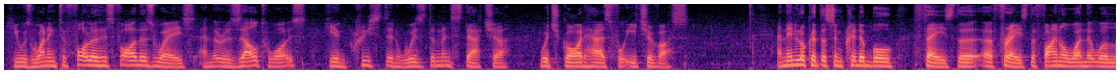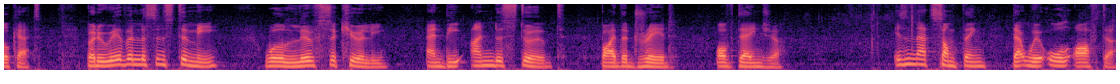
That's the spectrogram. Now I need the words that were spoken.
He was wanting to follow his Father's ways, and the result was he increased in wisdom and stature which God has for each of us. And then look at this incredible phase, the uh, phrase, the final one that we'll look at. But whoever listens to me will live securely and be undisturbed by the dread of danger. Isn't that something that we're all after?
